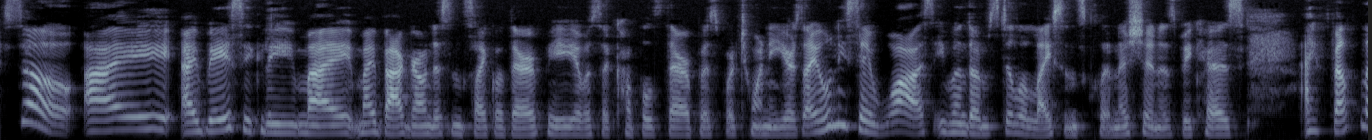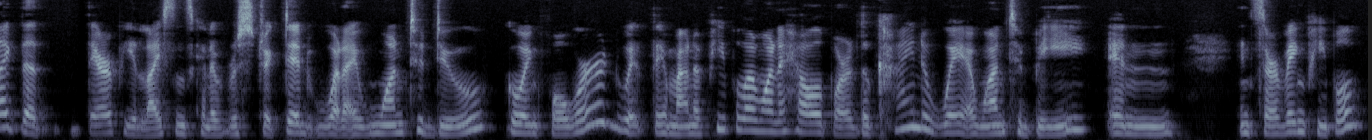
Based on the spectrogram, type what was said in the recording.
So I I basically my my background is in psychotherapy. I was a couples therapist for 20 years. I only say was, even though I'm still a licensed clinician, is because I felt like the therapy license kind of restricted what I want to do going forward with the amount of people I want to help or the kind of way I want to be in in serving people,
